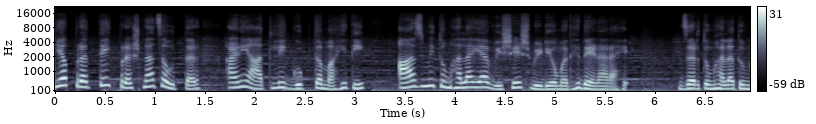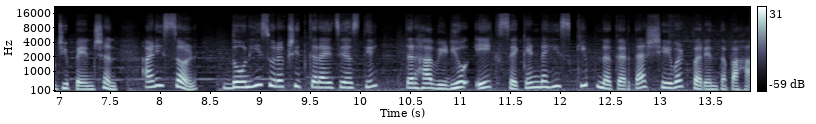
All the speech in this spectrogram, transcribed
या प्रत्येक प्रश्नाचं उत्तर आणि आतली गुप्त माहिती आज मी तुम्हाला या विशेष व्हिडिओमध्ये देणार आहे. जर तुम्हाला तुमची पेन्शन आणि सण दोन्ही सुरक्षित करायचे असतील तर हा व्हिडिओ एक सेकंडही स्किप न करता शेवटपर्यंत पहा.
